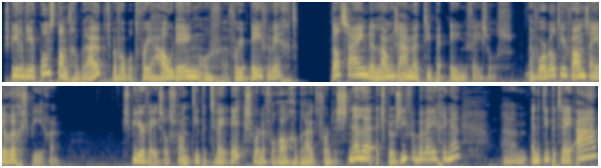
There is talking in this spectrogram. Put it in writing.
Spieren die je constant gebruikt, bijvoorbeeld voor je houding of eh, voor je evenwicht, dat zijn de langzame type 1 vezels. Een voorbeeld hiervan zijn je rugspieren. Spiervezels van type 2x worden vooral gebruikt voor de snelle, explosieve bewegingen. Ehm, en de type 2a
